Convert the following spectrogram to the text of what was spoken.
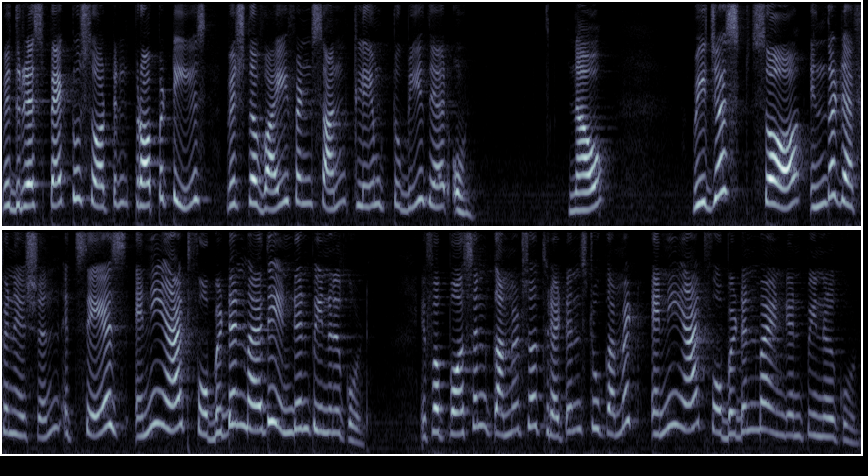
with respect to certain properties which the wife and son claimed to be their own. Now, we just saw in the definition it says any act forbidden by the Indian Penal Code. If a person commits or threatens to commit any act forbidden by Indian Penal Code.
